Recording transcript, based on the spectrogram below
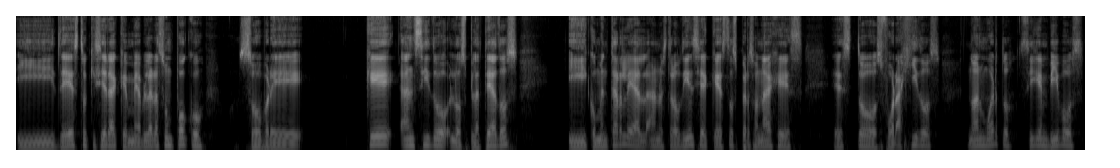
Y de esto quisiera que me hablaras un poco sobre qué han sido los plateados y comentarle a nuestra audiencia que estos personajes, estos forajidos, no han muerto, siguen vivos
